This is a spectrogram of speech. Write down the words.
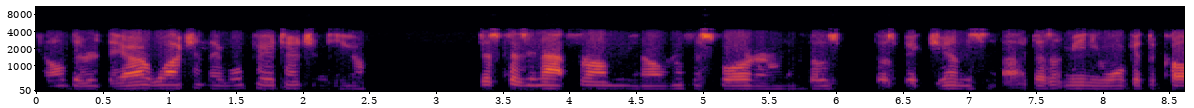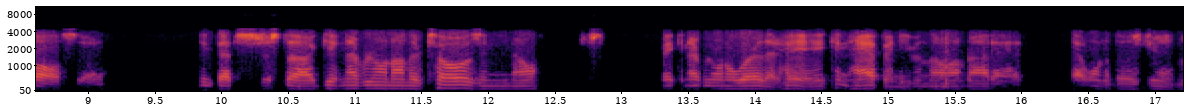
you know, they're they are watching. They will pay attention to you. Just because you're not from you know Roufusport or one of those those big gyms uh, doesn't mean you won't get the call. So I think that's just uh, getting everyone on their toes and you know just making everyone aware that hey, it can happen even though I'm not at at one of those gyms.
